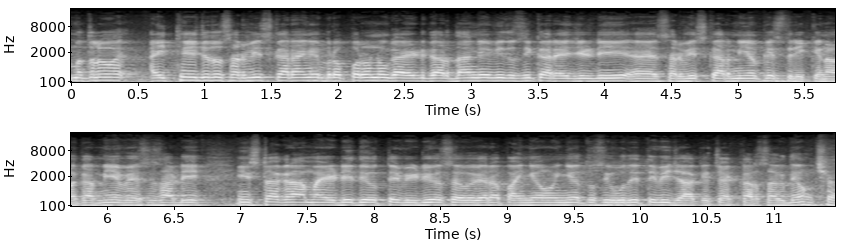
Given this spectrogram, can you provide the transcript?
ਮਤਲਬ ਇੱਥੇ ਜਦੋਂ ਸਰਵਿਸ ਕਰਾਂਗੇ ਪ੍ਰੋਪਰ ਉਹਨੂੰ ਗਾਈਡ ਕਰ ਦਾਂਗੇ ਵੀ ਤੁਸੀਂ ਘਰੇ ਜਿਹੜੀ ਸਰਵਿਸ ਕਰਨੀ ਹੈ ਉਹ ਕਿਸ ਤਰੀਕੇ ਨਾਲ ਕਰਨੀ ਹੈ। ਵੈਸੇ ਸਾਡੀ ਇੰਸਟਾਗ੍ਰam ਆਈਡੀ ਦੇ ਉੱਤੇ ਵੀਡੀਓਜ਼ ਵਗੈਰਾ ਪਾਈਆਂ ਹੋਈਆਂ ਤੁਸੀਂ ਉਹਦੇ ਤੇ ਵੀ ਜਾ ਕੇ ਚੈੱਕ ਕਰ ਸਕਦੇ ਹੋ। ਅੱਛਾ।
